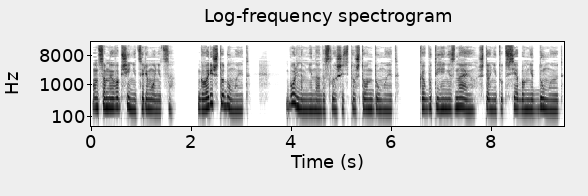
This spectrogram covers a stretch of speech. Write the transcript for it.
Он со мной вообще не церемонится. Говорит, что думает. Больно мне надо слышать то, что он думает. Как будто я не знаю, что они тут все обо мне думают,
